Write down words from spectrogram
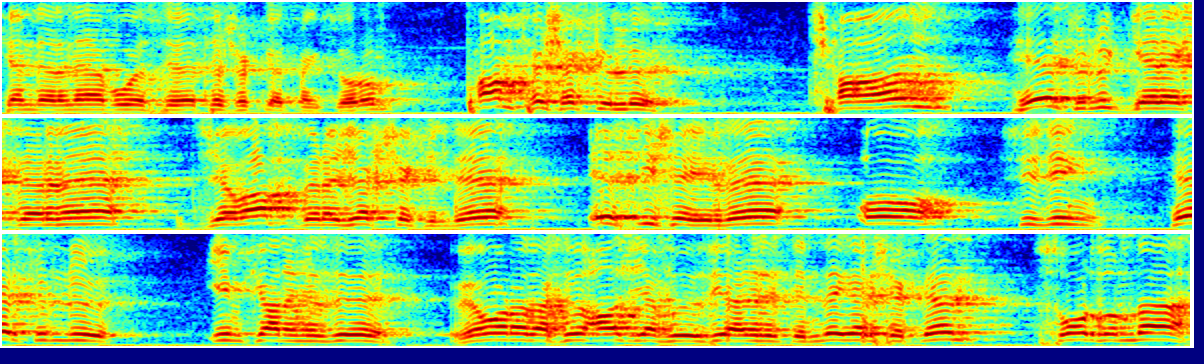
Kendilerine bu vesileyle teşekkür etmek istiyorum. Tam teşekkürlü. Çağın her türlü gereklerine cevap verecek şekilde Eskişehir'de o sizin her türlü imkanınızı ve oradaki altyapıyı ziyaret ettiğimde gerçekten sorduğumda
